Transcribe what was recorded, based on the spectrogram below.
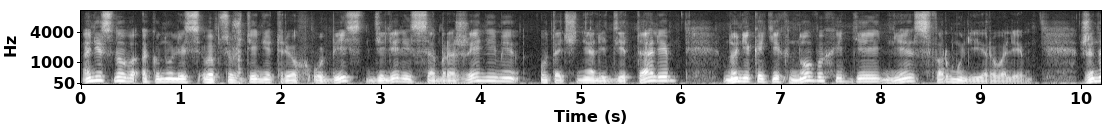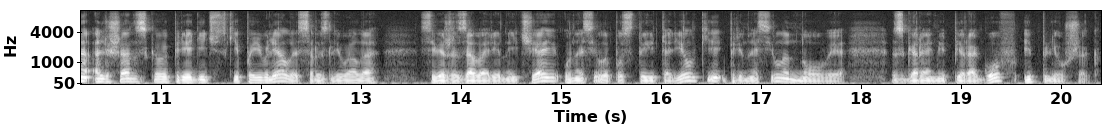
Они снова окунулись в обсуждение трех убийств, делились соображениями, уточняли детали, но никаких новых идей не сформулировали. Жена Альшанского периодически появлялась, разливала свежезаваренный чай, уносила пустые тарелки и приносила новые, с горами пирогов и плюшек.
